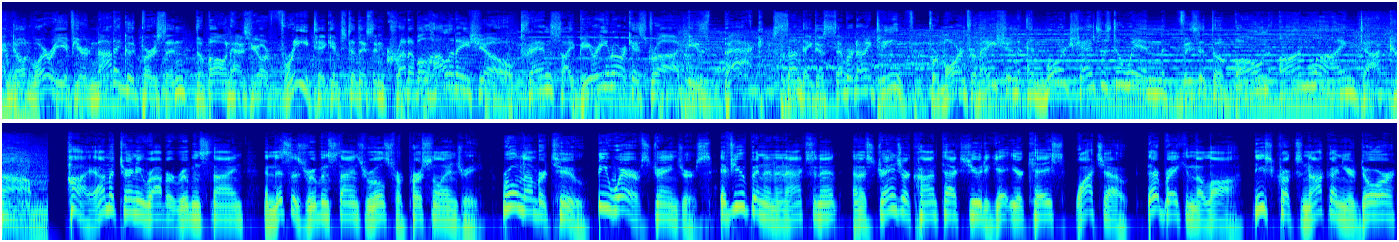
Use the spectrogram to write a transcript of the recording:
And don't worry if you're not a good person, the Bone has your free tickets to this incredible holiday show. Trans Siberian Orchestra is back Sunday, December 19th. For more information and more chances to win, visit theboneonline.com. Hi, I'm attorney Robert Rubenstein, and this is Rubenstein's Rules for Personal Injury. Rule number two, beware of strangers. If you've been in an accident and a stranger contacts you to get your case, watch out. They're breaking the law. These crooks knock on your door,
